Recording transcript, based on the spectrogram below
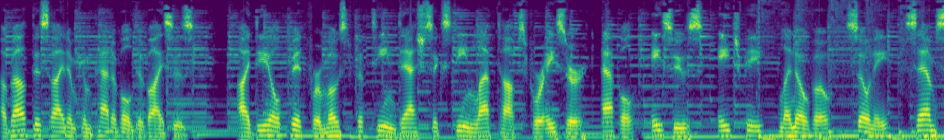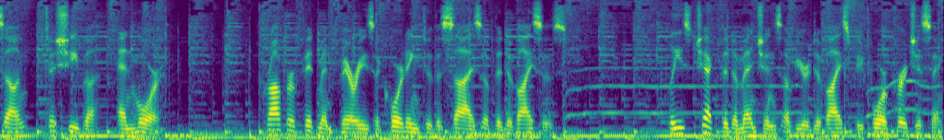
About this item compatible devices, ideal fit for most 15-16 laptops for Acer, Apple, Asus, HP, Lenovo, Sony, Samsung, Toshiba, and more. Proper fitment varies according to the size of the devices. Please check the dimensions of your device before purchasing.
